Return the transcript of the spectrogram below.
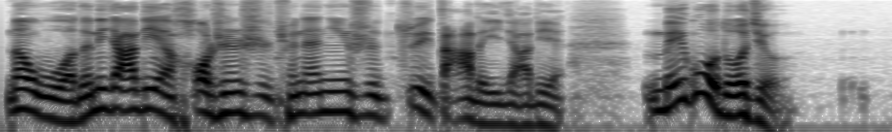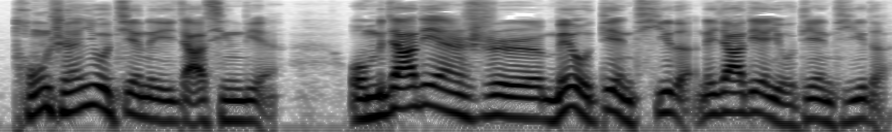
那我的那家店号称是全南京市最大的一家店。没过多久，同城又建了一家新店。我们家店是没有电梯的，那家店有电梯的。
